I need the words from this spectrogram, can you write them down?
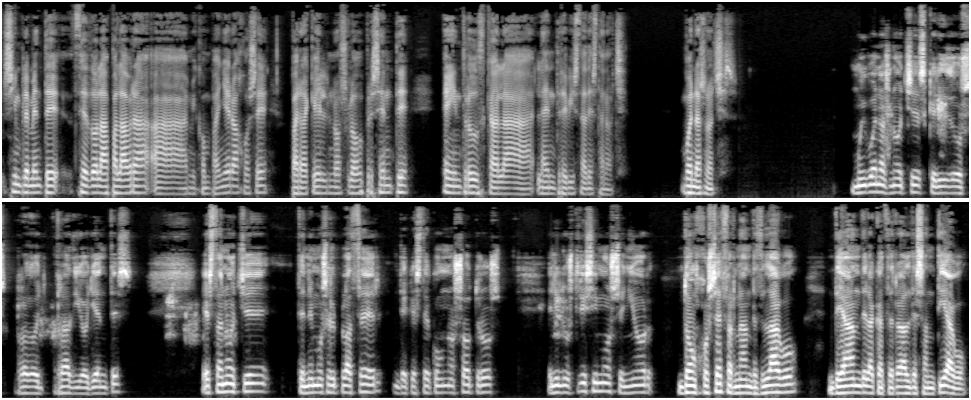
simplemente cedo la palabra a mi compañero, a José, para que él nos lo presente e introduzca la, la entrevista de esta noche. Buenas noches. Muy buenas noches, queridos radio oyentes. Esta noche tenemos el placer de que esté con nosotros el ilustrísimo señor don José Fernández Lago, deán de la Catedral de Santiago,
